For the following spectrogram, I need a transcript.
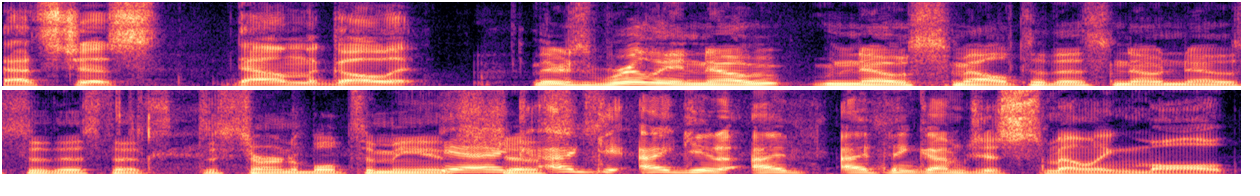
that's just down the gullet. there's really no no smell to this, no nose to this that's discernible to me. It's yeah, I- just I, get, I get it. I I think I'm just smelling malt,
